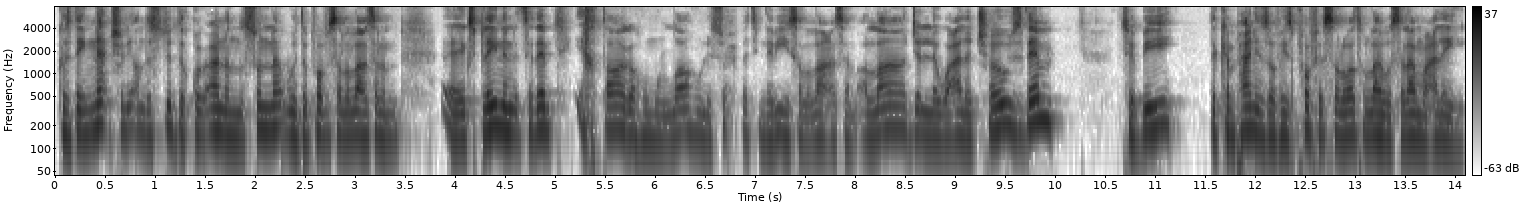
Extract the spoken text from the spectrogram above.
because they naturally understood the Quran and the Sunnah with the Prophet ﷺ, uh, explaining it to them. اختارهم الله لصحبة النبي صلى الله عليه وسلم. Allah Jalla wa ala chose them to be the companions of his Prophet صلوات الله وسلامه عليه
